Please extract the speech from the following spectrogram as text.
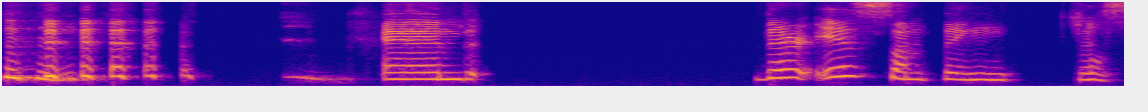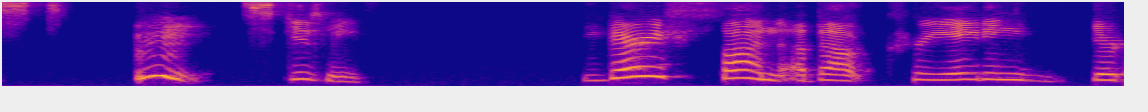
and there is something just, excuse me, very fun about creating your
